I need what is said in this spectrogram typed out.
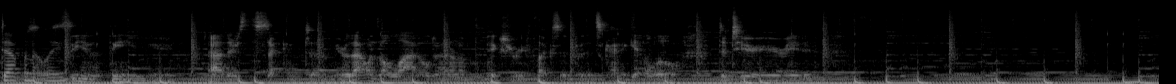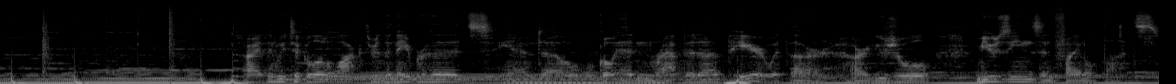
definitely. Seeing a theme here. Uh, there's the second uh, mirror. That one's a lot older. I don't know if the picture reflects it, but it's kind of getting a little deteriorated. All right, then we took a little walk through the neighborhoods, and uh, we'll go ahead and wrap it up here with our our usual musings and final thoughts.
